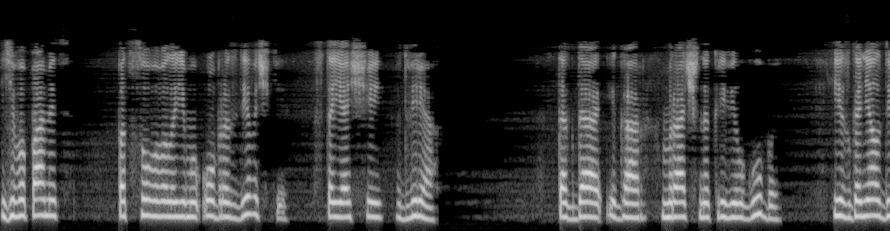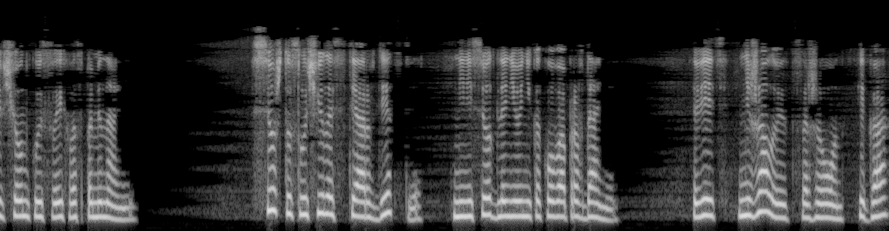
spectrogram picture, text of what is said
его память подсовывала ему образ девочки, стоящей в дверях. Тогда Игар мрачно кривил губы и изгонял девчонку из своих воспоминаний. Все, что случилось с Тиар в детстве, не несет для нее никакого оправдания. Ведь не жалуется же он, Игар,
